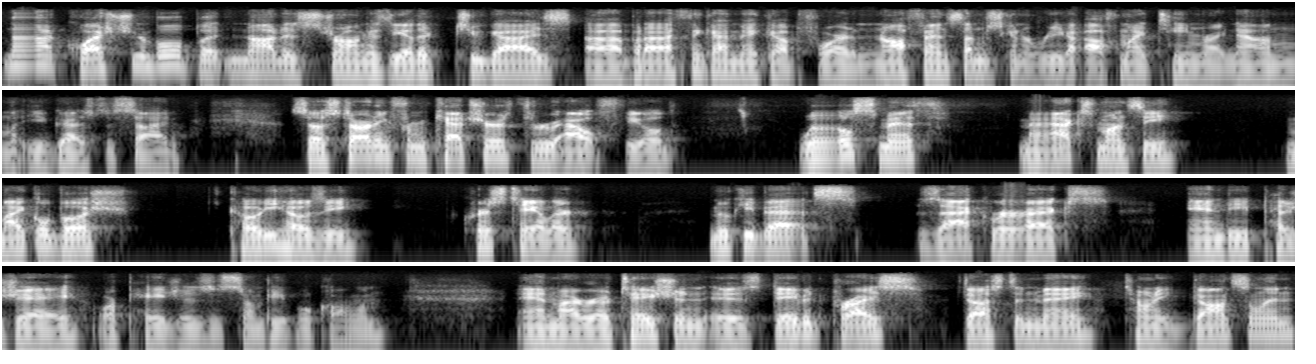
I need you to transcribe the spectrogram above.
not questionable, but not as strong as the other two guys. Uh, but I think I make up for it in offense. I'm just going to read off my team right now and let you guys decide. So starting from catcher through outfield, Will Smith, Max Muncy, Michael Busch, Kody Hoese, Chris Taylor, Mookie Betts, Zach Reks, Andy Paget, or Pages as some people call him. And my rotation is David Price, Dustin May, Tony Gonsolin,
